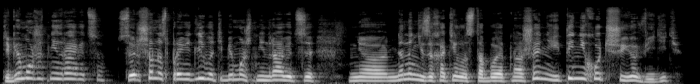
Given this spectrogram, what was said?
тебе может не нравиться. Совершенно справедливо тебе может не нравиться. Э, она не захотела с тобой отношения, и ты не хочешь ее видеть.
